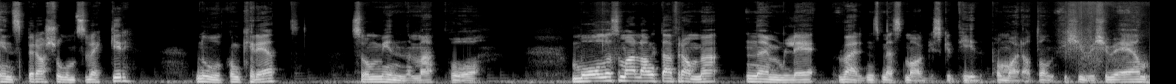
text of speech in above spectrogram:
inspirasjonsvekker. Noe konkret som minner meg på målet som er langt der framme, nemlig verdens mest magiske tid på maraton i 2021.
